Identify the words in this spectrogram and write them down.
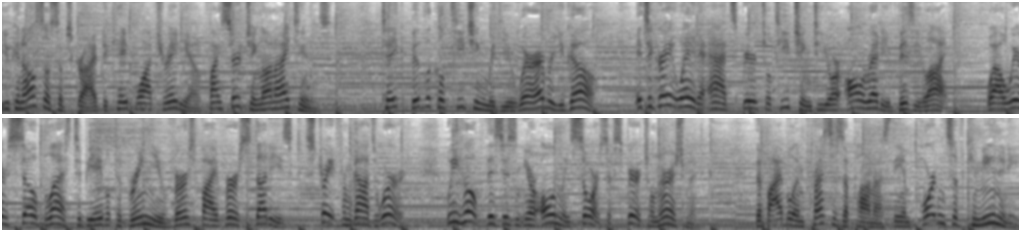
You can also subscribe to Cape Watch Radio by searching on iTunes. Take biblical teaching with you wherever you go. It's a great way to add spiritual teaching to your already busy life. While we're so blessed to be able to bring you verse by verse studies straight from God's Word, we hope this isn't your only source of spiritual nourishment. The Bible impresses upon us the importance of community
